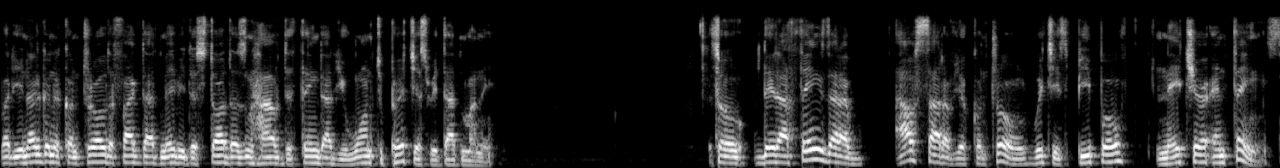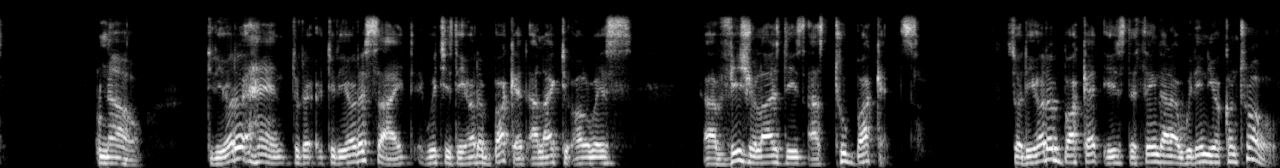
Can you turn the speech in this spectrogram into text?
but you're not going to control the fact that maybe the store doesn't have the thing that you want to purchase with that money. So there are things that are outside of your control, which is people, nature, and things. Now, to the other hand, to the to the other side, which is the other bucket, I like to always uh, visualize these as two buckets. So the other bucket is the thing that are within your control.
